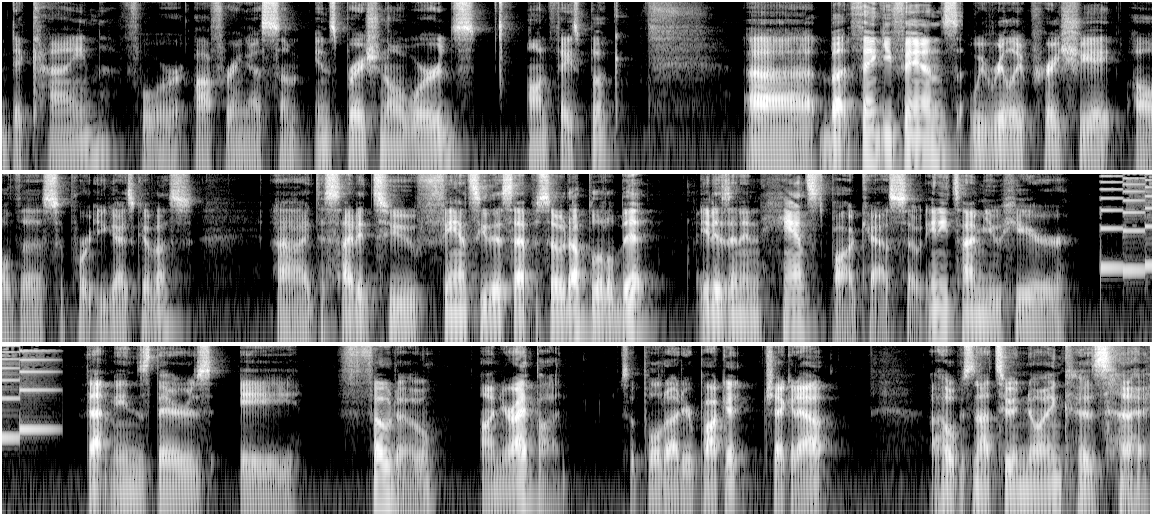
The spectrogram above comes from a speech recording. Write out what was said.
DeKine for offering us some inspirational words on Facebook. Uh, but thank you, fans. We really appreciate all the support you guys give us. Uh, I decided to fancy this episode up a little bit. It is an enhanced podcast, so anytime you hear that means there's a photo on your iPod. So pull it out of your pocket, check it out. I hope it's not too annoying because uh,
